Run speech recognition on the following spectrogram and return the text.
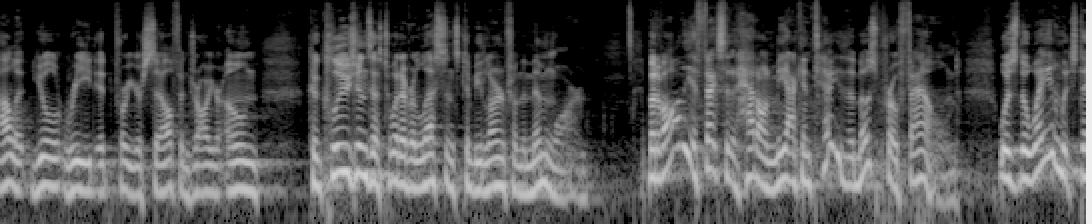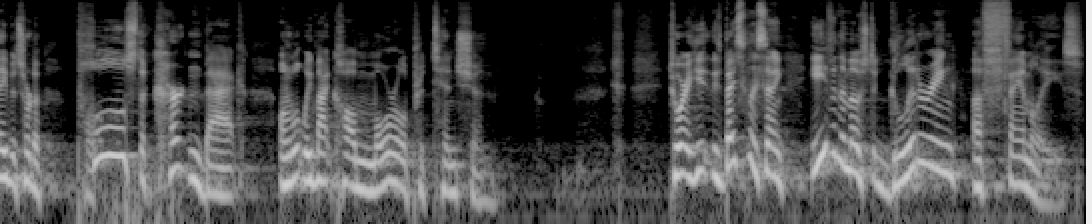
I'll let you'll read it for yourself and draw your own conclusions as to whatever lessons can be learned from the memoir. But of all the effects that it had on me, I can tell you the most profound was the way in which David sort of pulls the curtain back on what we might call moral pretension to where he's basically saying even the most glittering of families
